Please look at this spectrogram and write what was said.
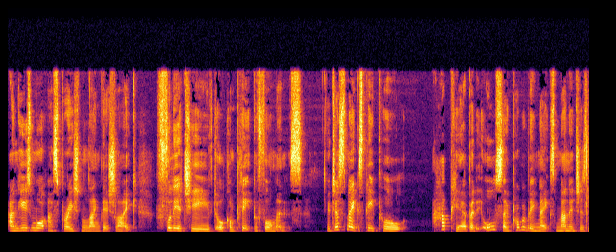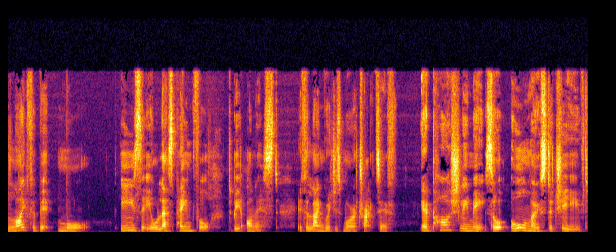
And use more aspirational language like fully achieved or complete performance. It just makes people happier, but it also probably makes managers' life a bit more easy or less painful, to be honest, if the language is more attractive. It partially meets or almost achieved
